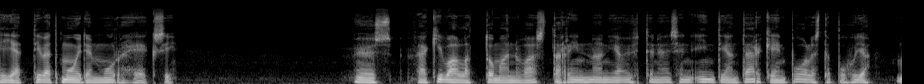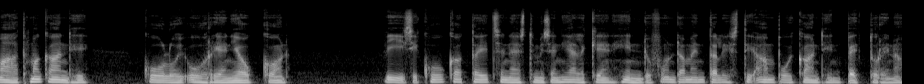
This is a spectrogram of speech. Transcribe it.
he jättivät muiden murheeksi. Myös väkivallattoman vastarinnan ja yhtenäisen Intian tärkein puolesta puhuja Mahatma Gandhi kuului uhrien joukkoon. Viisi kuukautta itsenäistymisen jälkeen hindufundamentalisti ampui Gandhin petturina.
